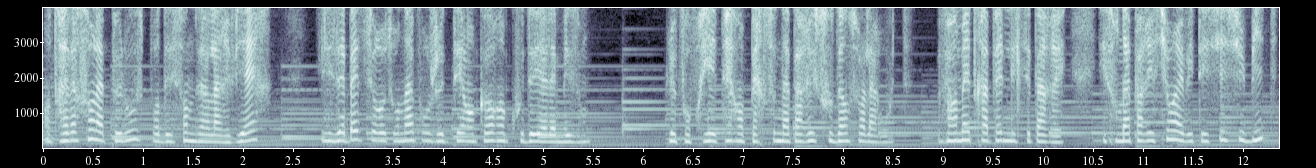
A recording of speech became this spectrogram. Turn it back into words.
En traversant la pelouse pour descendre vers la rivière, Elisabeth se retourna pour jeter encore un coup d'œil à la maison. Le propriétaire en personne apparut soudain sur la route. Vingt mètres à peine les séparaient, et son apparition avait été si subite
